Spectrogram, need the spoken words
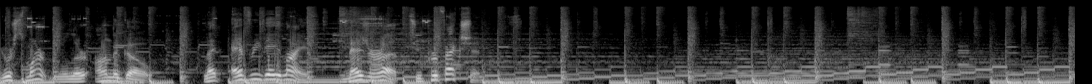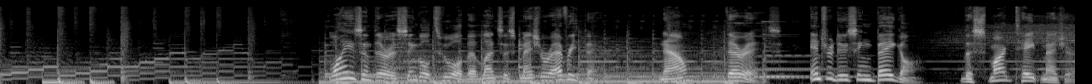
your smart ruler on the go. Let everyday life measure up to perfection. Why isn't there a single tool that lets us measure everything? Now, there is. Introducing Bagel, the smart tape measure.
